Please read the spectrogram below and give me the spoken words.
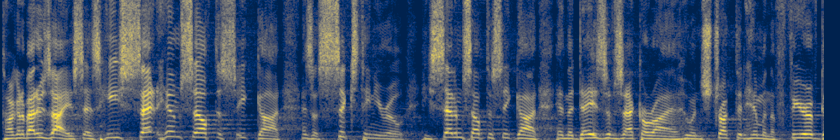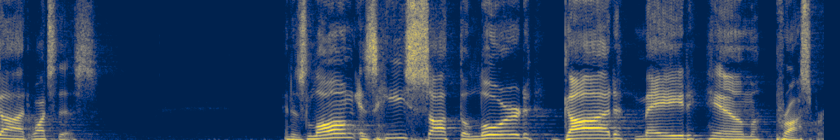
Talking about Uzziah, says, He set himself to seek God. As a 16 year old, he set himself to seek God in the days of Zechariah, who instructed him in the fear of God. Watch this. And as long as he sought the Lord, God made him prosper.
